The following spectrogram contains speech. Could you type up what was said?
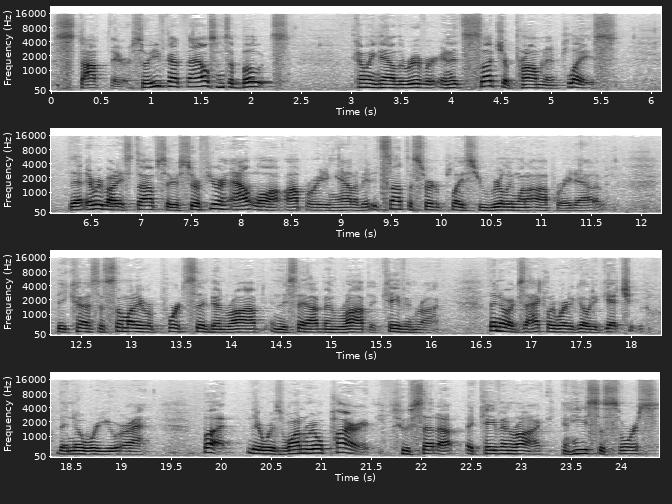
stopped there. So you've got thousands of boats coming down the river, and it's such a prominent place that everybody stops there. So if you're an outlaw operating out of it, it's not the sort of place you really want to operate out of. Because if somebody reports they've been robbed and they say, I've been robbed at Cave-in Rock, they know exactly where to go to get you. They know where you are at. But there was one real pirate who set up at Cave-in Rock, and he's the source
